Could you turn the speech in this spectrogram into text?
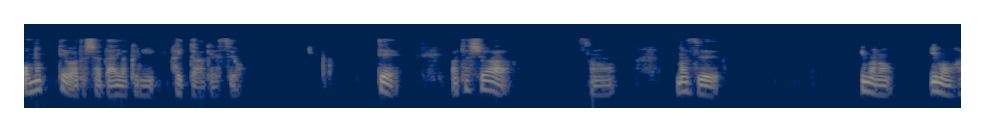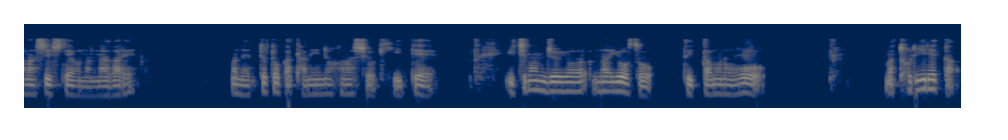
思って私は大学に入ったわけですよ。で、私は、その、まず、今の、今お話ししたような流れ、まあ、ネットとか他人の話を聞いて、一番重要な要素といったものを、まあ、取り入れた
